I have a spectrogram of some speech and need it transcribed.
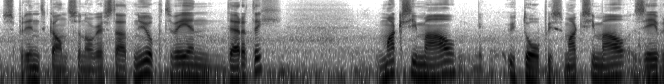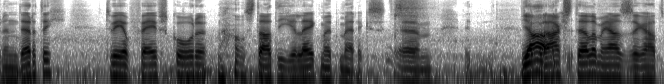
sprintkansen nog. Hij staat nu op 32. Maximaal, utopisch, maximaal 37. 2 op 5 scoren, dan staat hij gelijk met Merckx. Um, ja, vraag stellen, maar ja, ze gaat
